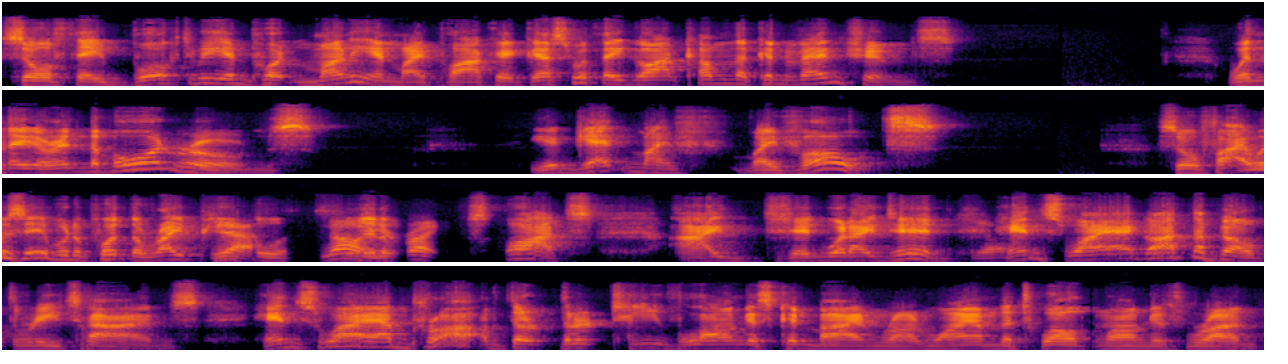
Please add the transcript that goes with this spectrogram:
So if they booked me and put money in my pocket, guess what they got come the conventions? when they are in the boardrooms. You get my my votes. So if I was able to put the right people yeah. no, in the right. spots, I did what I did. Yeah. Hence why I got the belt three times. Hence why I'm pro- the 13th longest combined run. Why I'm the 12th longest run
